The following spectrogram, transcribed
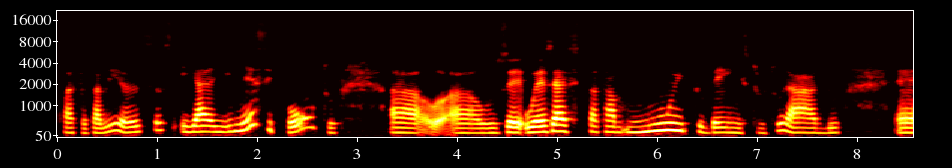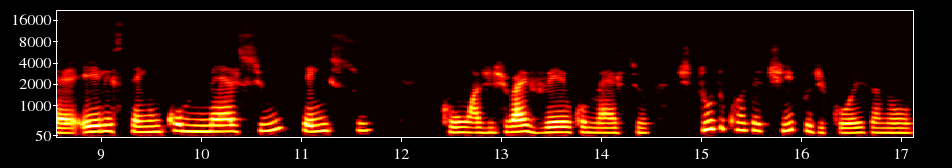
com essas alianças e aí nesse ponto uh, uh, o exército está muito bem estruturado, é, eles têm um comércio intenso com, a gente vai ver o comércio de tudo quanto é tipo de coisa, no,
